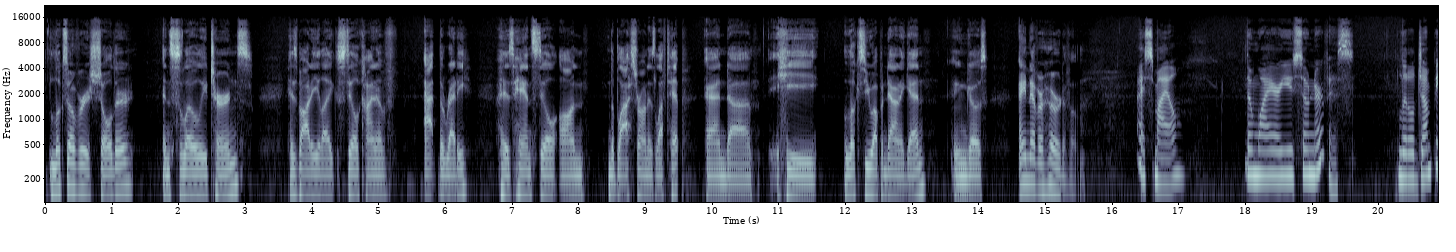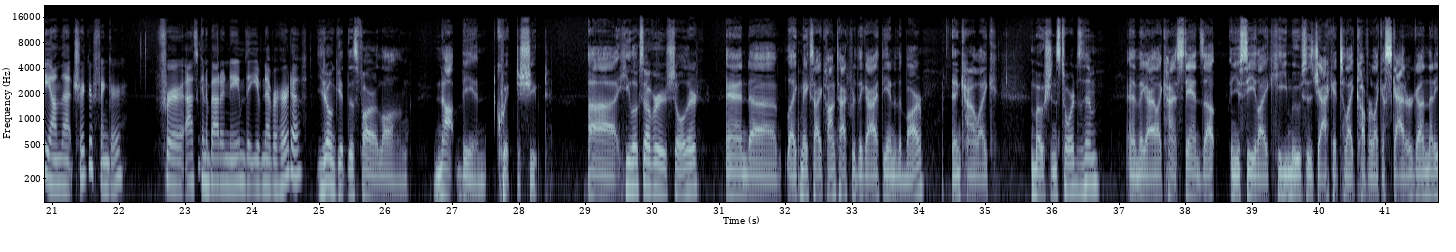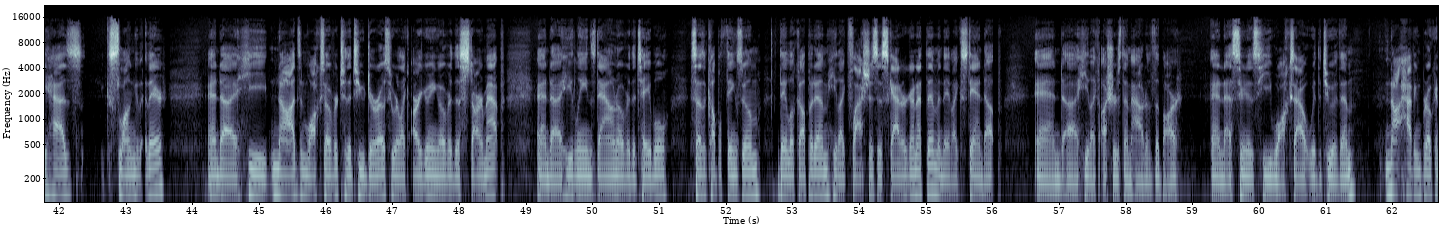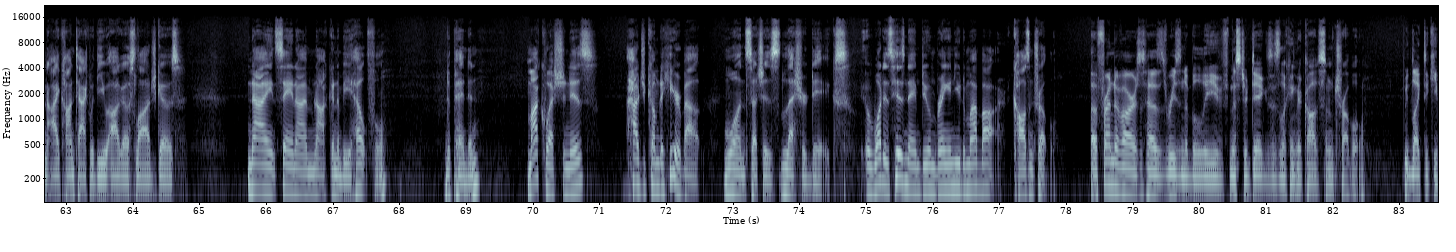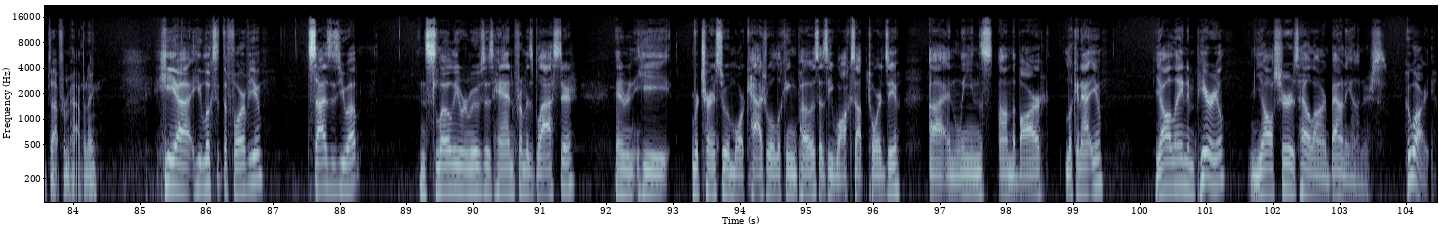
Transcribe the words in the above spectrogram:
looks over his shoulder and slowly turns. His body like still kind of at the ready. His hand still on the blaster on his left hip, and uh, he looks you up and down again and goes, "I never heard of him." I smile. Then why are you so nervous? Little jumpy on that trigger finger for asking about a name that you've never heard of. you don't get this far along not being quick to shoot. Uh, he looks over his shoulder and uh, like makes eye contact with the guy at the end of the bar and kind of like motions towards him. And the guy like kind of stands up and you see like he moves his jacket to like cover like a scatter gun that he has slung there. And uh, he nods and walks over to the two Duros who are like arguing over this star map. And uh, he leans down over the table, says a couple things to him. They look up at him. He like flashes his scatter gun at them, and they like stand up. And uh, he like ushers them out of the bar. And as soon as he walks out with the two of them, not having broken eye contact with you, Agos Lodge goes, Now, I ain't saying I'm not going to be helpful, depending. My question is, how'd you come to hear about one such as Lesher Diggs? What is his name doing bringing you to my bar, causing trouble? A friend of ours has reason to believe Mr. Diggs is looking to cause some trouble. We'd like to keep that from happening. He uh, he looks at the four of you, sizes you up, and slowly removes his hand from his blaster, and he returns to a more casual looking pose as he walks up towards you uh, and leans on the bar, looking at you. Y'all ain't imperial, and y'all sure as hell aren't bounty hunters. Who are you?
